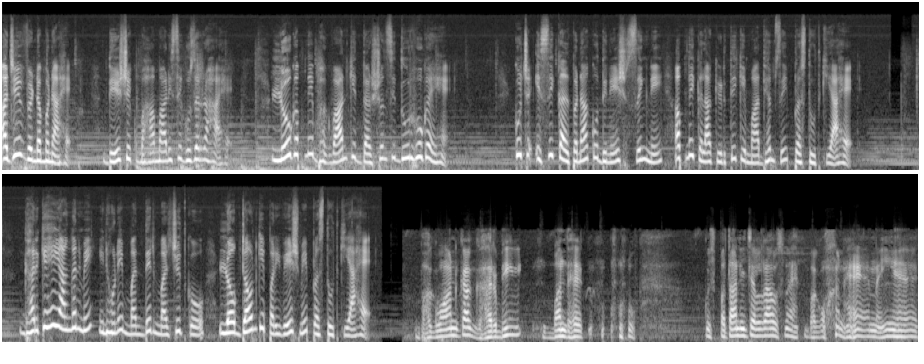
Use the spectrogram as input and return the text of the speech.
अजीब विडम्बना है। देश एक महामारी से गुजर रहा है। लोग अपने भगवान के दर्शन से दूर हो गए हैं। कुछ इसी कल्पना को दिनेश सिंह ने अपनी कलाकृति के माध्यम से प्रस्तुत किया है। घर के ही आँगन में इन्होंने मंदिर मस्जिद को लॉकडाउन के परिवेश में प्रस्तुत किया है। भगवान का घर भी बंद है। कुछ पता नहीं चल रहा उसमें, भगवान है, नहीं है।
